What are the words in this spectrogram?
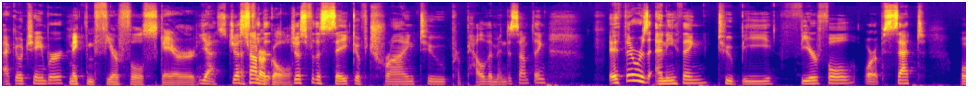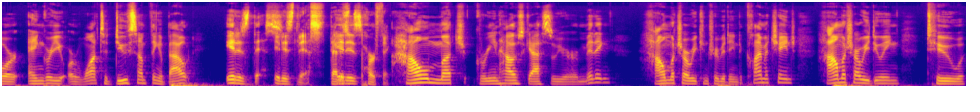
echo chamber. Make them fearful, scared. Yes, just That's not our the- goal. Just for the sake of trying to propel them into something. If there was anything to be fearful or upset or angry or want to do something about, it is this. It is this. That It is is perfect. How much greenhouse gases we are emitting? How much are we contributing to climate change? How much are we doing to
